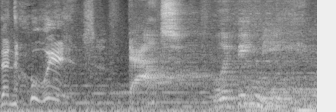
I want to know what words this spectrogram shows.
then who is? That would be me.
